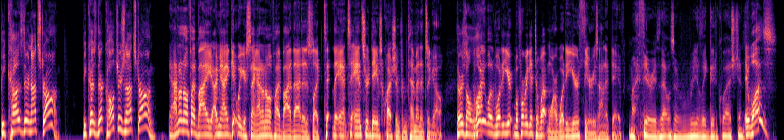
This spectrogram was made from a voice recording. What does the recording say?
because they're not strong because their culture's not strong. Yeah, I don't know if I buy. I mean, I get what you're saying. I don't know if I buy that as like t- the, to answer Dave's question from ten minutes ago. There's a lot. What, what, what are your before we get to Wetmore? What are your theories on it, Dave? My theory is that was a really good question. It was.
